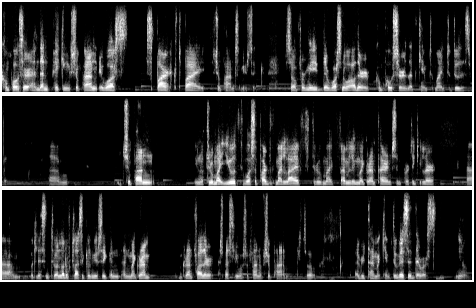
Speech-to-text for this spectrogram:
composer and then picking Chopin. It was sparked by Chopin's music. So for me, there was no other composer that came to mind to do this with. Um, Chopin, you know, through my youth was a part of my life, through my family, my grandparents in particular, um, would listen to a lot of classical music, and, and my grand grandfather especially was a fan of Chopin. So every time I came to visit, there was, you know,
